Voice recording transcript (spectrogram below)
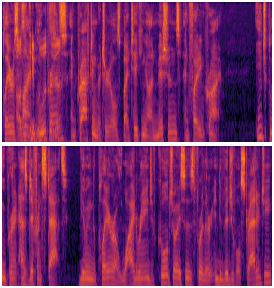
Players find blueprints and crafting materials by taking on missions and fighting crime. Each blueprint has different stats, giving the player a wide range of cool choices for their individual strategy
